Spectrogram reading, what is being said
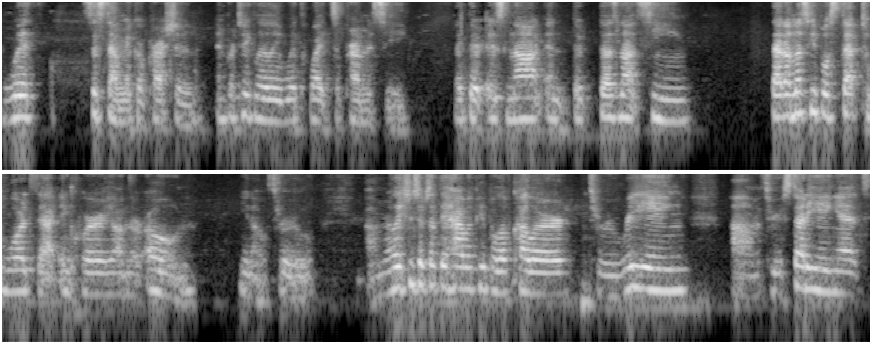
with systemic oppression and particularly with white supremacy. Like there is not and there does not seem that unless people step towards that inquiry on their own you know through um, relationships that they have with people of color through reading um, through studying it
